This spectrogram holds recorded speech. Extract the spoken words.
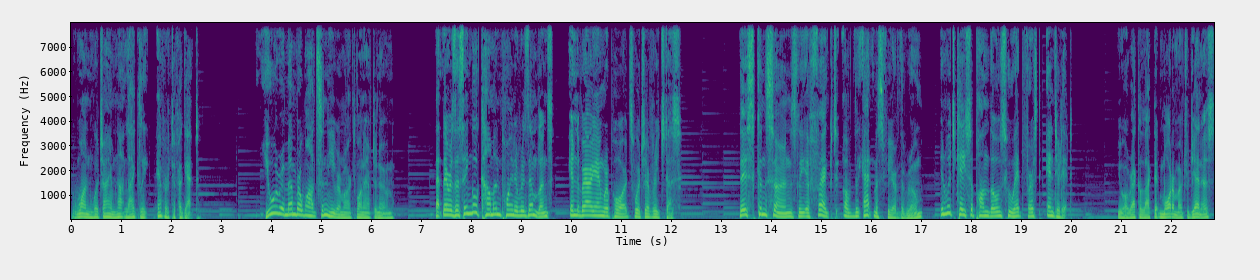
one which I am not likely ever to forget. You will remember, Watson, he remarked one afternoon, that there is a single common point of resemblance in the varying reports which have reached us. This concerns the effect of the atmosphere of the room, in which case upon those who had first entered it. You will recollect that Mortimer Tregennis,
